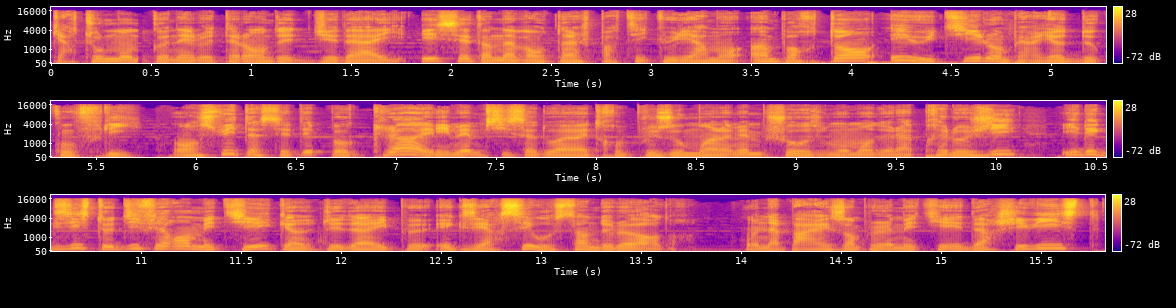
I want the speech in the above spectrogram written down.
car tout le monde connaît le talent des Jedi et c'est un avantage particulièrement important et utile en période de conflit. Ensuite, à cette époque-là, et même si ça doit être plus ou moins la même chose au moment de la prélogie, il existe différents métiers qu'un Jedi peut exercer au sein de l'ordre. On a par exemple le métier d'archiviste,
